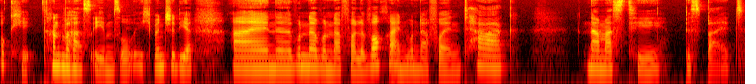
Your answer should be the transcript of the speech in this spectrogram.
Okay, dann war es eben so. Ich wünsche dir eine wunder, wundervolle Woche, einen wundervollen Tag. Namaste, bis bald.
